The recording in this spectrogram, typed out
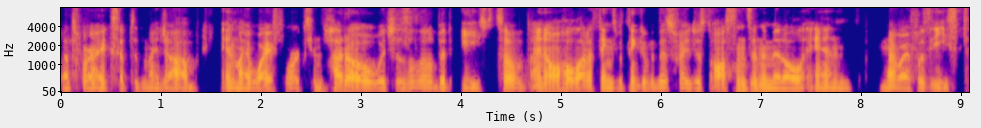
that's where I accepted my job. And my wife works in Hutto, which is a little bit east. So I know a whole lot of things, but think of it this way just Austin's in the middle, and my wife was east.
